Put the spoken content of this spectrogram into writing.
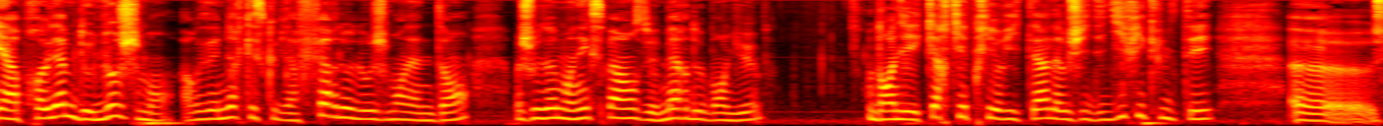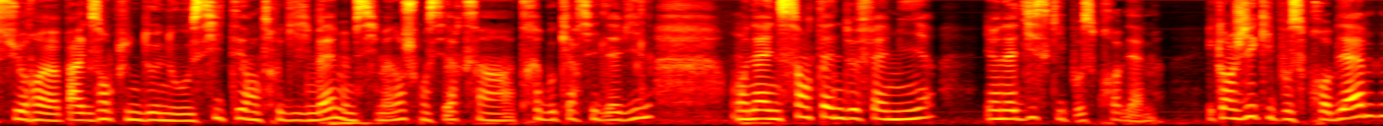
et un problème de logement. Alors vous allez me dire, qu'est-ce que vient faire le logement là-dedans? Moi, je vous donne mon expérience de maire de banlieue dans les quartiers prioritaires, là où j'ai des difficultés euh, sur, euh, par exemple, une de nos cités entre guillemets, même si maintenant je considère que c'est un très beau quartier de la ville, on a une centaine de familles, il y en a dix qui posent problème. Et quand je dis qu'ils posent problème,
